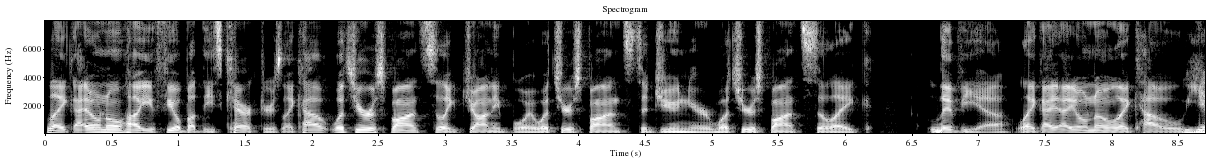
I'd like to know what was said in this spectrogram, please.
like, I don't know how you feel about these characters. Like, how what's your response to like Johnny Boy? What's your response to Junior? What's your response to like Livia? Like, I, I don't know like how you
